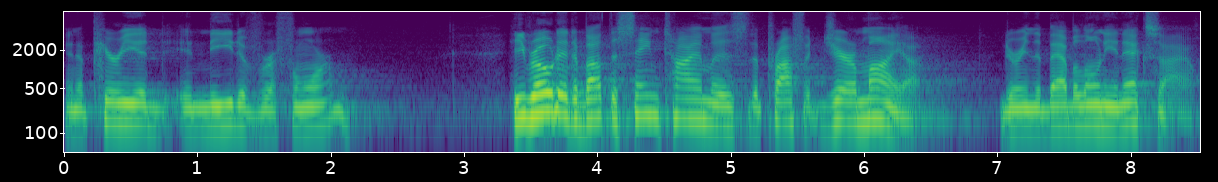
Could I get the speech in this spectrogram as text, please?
in a period in need of reform. He wrote it about the same time as the prophet Jeremiah during the Babylonian exile.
